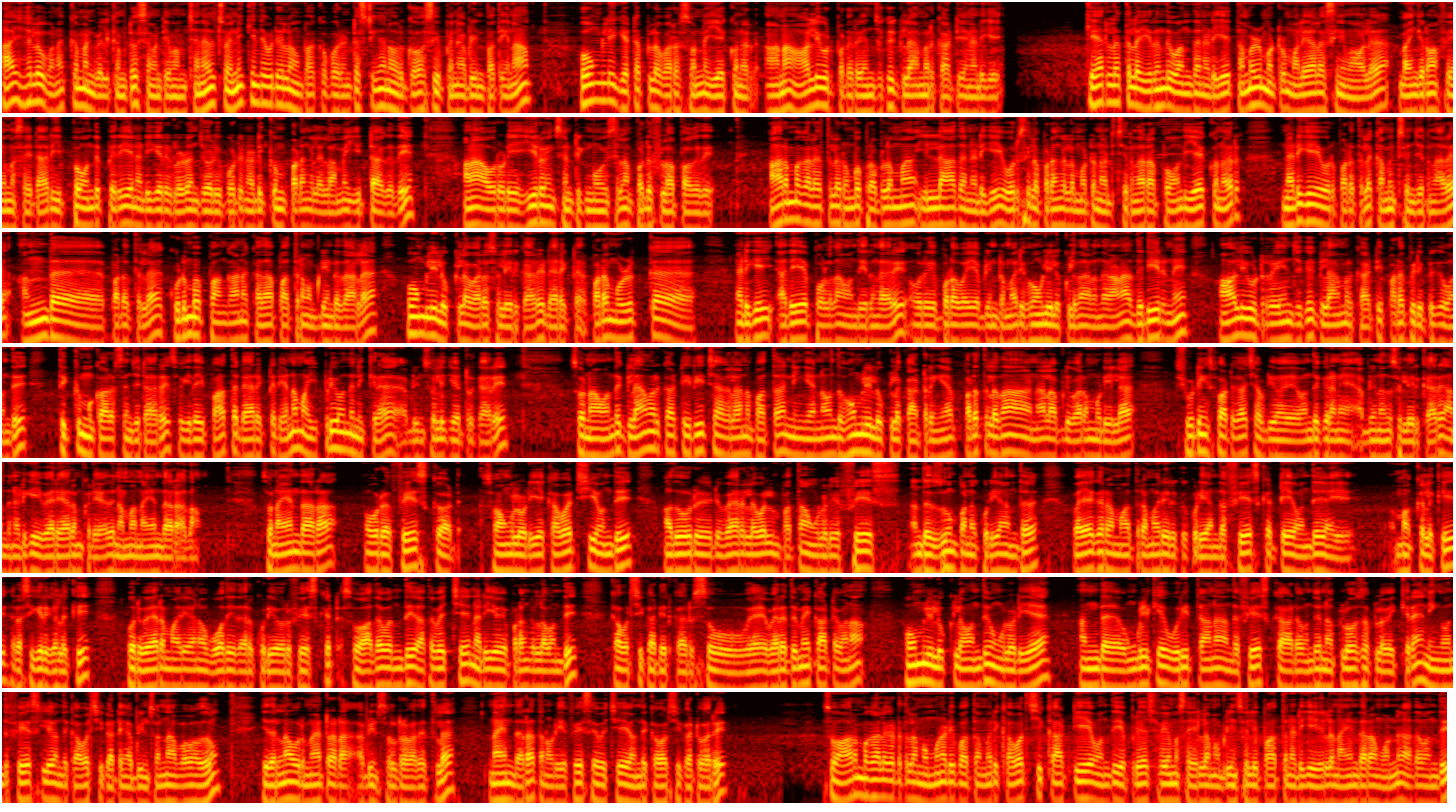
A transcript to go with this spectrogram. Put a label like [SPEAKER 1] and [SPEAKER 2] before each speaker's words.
[SPEAKER 1] Hi hello வணக்கம் and welcome to seventy M channel so இன்றைக்கி இந்த வீடியோவில் நம்ம பார்க்க போகிற இன்ட்ரெஸ்டிங்கான ஒரு காசிப் என்ன அப்படின்னு பார்த்தீங்கன்னா ஹோம்லி கெட்டப்பில் வர சொன்ன இயக்குனர் ஆனால் ஹாலிவுட் பட ரேஞ்சுக்கு கிளாமர் காட்டிய நடிகை. கேரளத்தில் இருந்து வந்த நடிகை தமிழ் மற்றும் மலையாள சினிமாவில் பயங்கரமாக ஃபேமஸ் ஆகிட்டார் இப்போ வந்து பெரிய நடிகர்களுடன் ஜோடி போட்டு நடிக்கும் படங்கள் எல்லாமே ஹிட் ஆகுது. ஆனால் அவருடைய ஹீரோயின் சென்ட்ரிக் மூவிஸ் எல்லாம் படு ஃப்ளாப் ஆகுது. ஆரம்ப காலத்தில் ரொம்ப பிரபலமாக இல்லாத நடிகை ஒரு சில படங்களில் மட்டும் நடிச்சிருந்தார். அப்போ வந்து இயக்குனர் நடிகையை ஒரு படத்தில் கமிட் செஞ்சுருந்தார். அந்த படத்தில் குடும்ப பாங்கான கதாபாத்திரம் அப்படின்றதால ஹோம்லி லுக்கில் வர சொல்லியிருக்காரு டைரக்டர் படம் முழுக்க நடிகை அதே போல் தான் வந்து இருந்தார். ஒரு புடவை அப்படின்ற மாதிரி ஹோம்லி லுக்கில் தான் இருந்தார். ஆனால் திடீர்னு ஹாலிவுட் ரேஞ்சுக்கு கிளாமர் காட்டி படப்பிடிப்புக்கு வந்து திக்கு முக்கார செஞ்சிட்டாரு. ஸோ இதை பார்த்த டேரக்டர் என்னம்மா இப்படி வந்து நிற்கிற அப்படின்னு சொல்லி கேட்டிருக்காரு. ஸோ நான் வந்து கிளாமர் காட்டி ரீச் ஆகலான்னு பார்த்தா நீங்கள் என்ன வந்து ஹோம்லி லுக்கில் காட்டுறீங்க. படத்தில் தான் என்னால் அப்படி வர முடியல. ஷூட்டிங் ஸ்பாட்டுக்காச்சும் அப்படி வந்துக்கிறேனே அப்படின்னு வந்து சொல்லியிருக்காரு. அந்த நடிகை வேறு யாரும் கிடையாது. நம்ம நயன்தாரா தான். ஸோ நயன்தாரா ஒரு ஃபேஸ் கார்டு ஸோ அவங்களுடைய கவர்ச்சி வந்து அது ஒரு வேறு லெவல்னு பார்த்தா அவங்களுடைய ஃபேஸ் அந்த ஜூம் பண்ணக்கூடிய அந்த வயகரா மாத்திர மாதிரி இருக்கக்கூடிய அந்த ஃபேஸ் கட்டே வந்து மக்களுக்கு ரசிகர்களுக்கு ஒரு வேறு மாதிரியான போதை தரக்கூடிய ஒரு ஃபேஸ் கட் ஸோ அதை வந்து அதை வச்சே நடிகை படங்களில் வந்து கவர்ச்சி காட்டியிருக்காரு. ஸோ வே வேறு எதுவுமே காட்ட வேணாம். ஹோம்லி லுக்கில் வந்து உங்களுடைய அந்த உங்களுக்கே உரித்தான அந்த ஃபேஸ் கார்டை வந்து நான் க்ளோஸ்அப்பில் வைக்கிறேன். நீங்கள் வந்து ஃபேஸ்லேயே வந்து கவர்ச்சி காட்டுங்க அப்படின்னு சொன்னால் போதும். இதெல்லாம் ஒரு மேட்ராடா அப்படின்னு சொல்கிற விதத்தில் நயன்தாரா தன்னுடைய ஃபேஸை வச்சே வந்து கவர்ச்சி காட்டுவார். ஸோ ஆரம்ப காலகட்டத்தில் நம்ம முன்னாடி பார்த்த மாதிரி கவர்ச்சி காட்டியே வந்து எப்படியாச்சும் ஃபேமஸ் ஆகிடலாம் அப்படின்னு சொல்லி பார்த்த நடிகையில் நயன்தாரா ஒன்று அதை வந்து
